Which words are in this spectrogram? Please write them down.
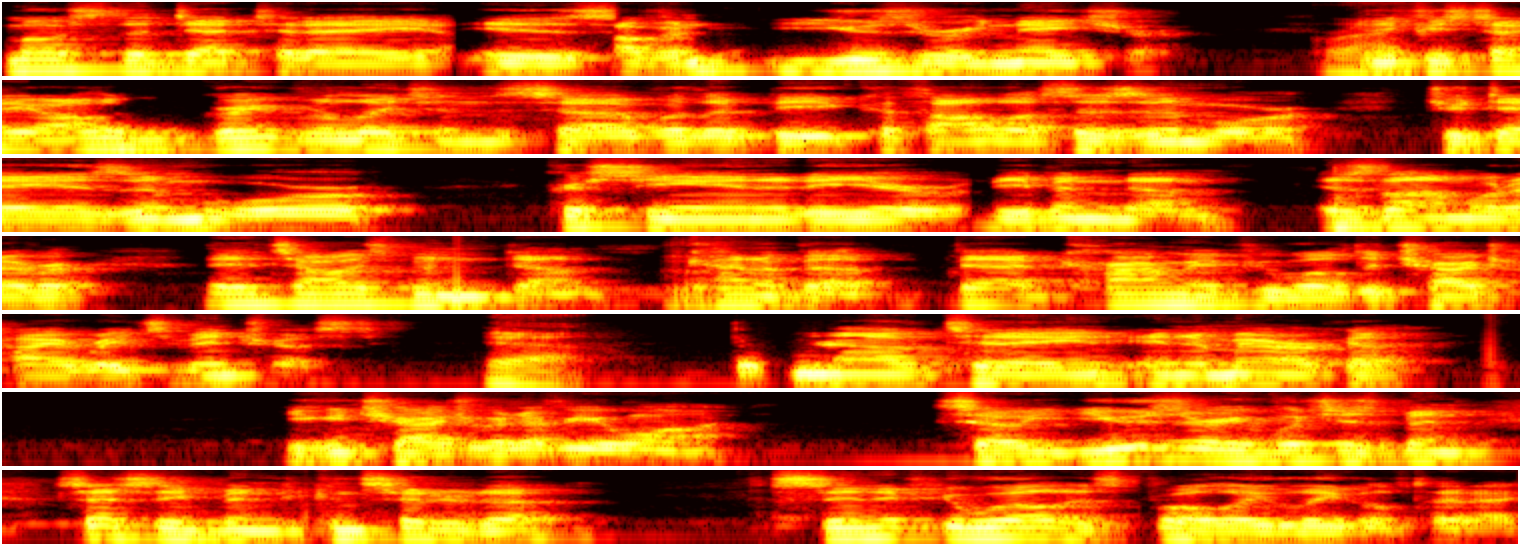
most of the debt today is of an usury nature. And if you study all the great religions, uh, whether it be Catholicism or Judaism or Christianity or even um, Islam, whatever, it's always been um, kind of a bad karma, if you will, to charge high rates of interest. Yeah. But now, today in America, you can charge whatever you want. So usury, which has been essentially been considered a sin, if you will, is fully legal today.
